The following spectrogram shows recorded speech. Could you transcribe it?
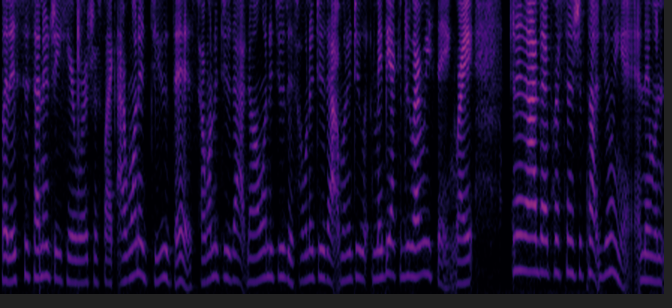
But it's this energy here where it's just like, I want to do this. I want to do that. No, I want to do this. I want to do that. I want to do maybe I can do everything, right? And then that person is just not doing it. And then when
